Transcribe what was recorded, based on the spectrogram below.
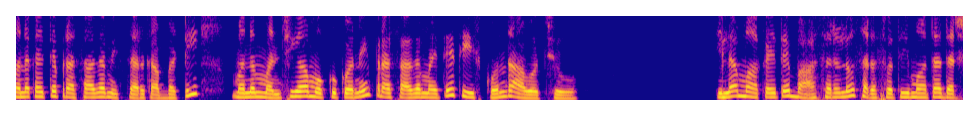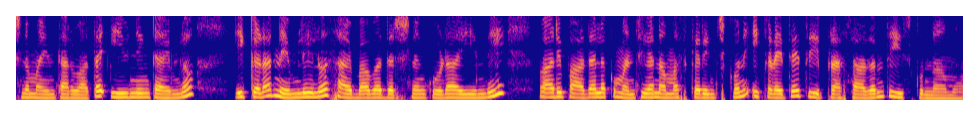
మనకైతే ప్రసాదం ఇస్తారు కాబట్టి మనం మంచిగా మొక్కుకొని ప్రసాదం అయితే తీసుకొని రావచ్చు. ఇలా మాకైతే బాసరలో సరస్వతీమాత దర్శనం అయిన తర్వాత ఈవినింగ్ టైంలో ఇక్కడ నెమ్లీలో సాయిబాబా దర్శనం కూడా అయ్యింది వారి పాదాలకు మంచిగా నమస్కరించుకొని ఇక్కడైతే ప్రసాదం తీసుకున్నాము.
